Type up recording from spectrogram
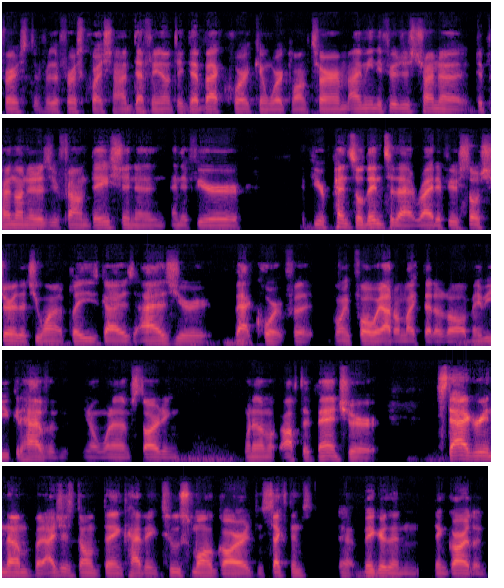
first for the first question. I definitely don't think that backcourt can work long term. I mean, if you're just trying to depend on it as your foundation, and and if you're if you're penciled into that, right? If you're so sure that you want to play these guys as your backcourt for going forward, I don't like that at all. Maybe you could have you know, one of them starting, one of them off the bench, or staggering them. But I just don't think having two small guards and Sexton's uh, bigger than than Garland.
